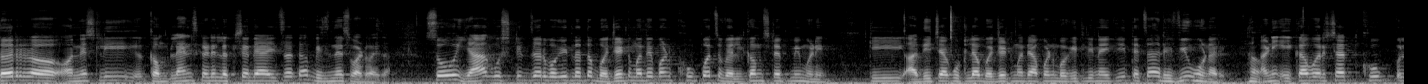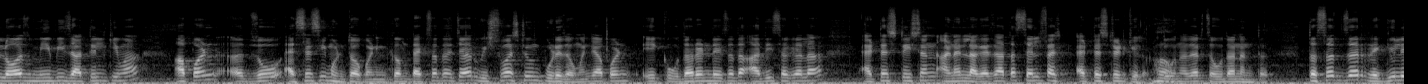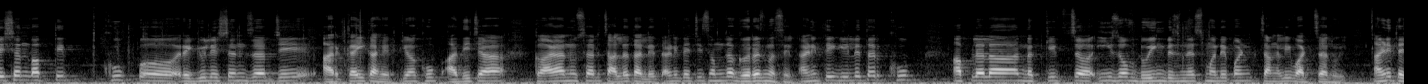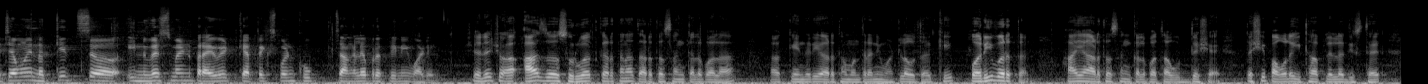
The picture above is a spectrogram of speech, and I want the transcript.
तर ऑनेस्टली कम्प्लायन्सकडे लक्ष द्यायचं का बिझनेस वाढवायचा? सो या गोष्टीत जर बघितलं तर बजेटमध्ये पण खूपच वेलकम स्टेप मी म्हणेन. की आधीच्या कुठल्या बजेटमध्ये आपण बघितली नाही की त्याचा रिव्ह्यू होणार हो. आहे आणि एका वर्षात खूप लॉज मे बी जातील किंवा आपण जो एस एस सी म्हणतो आपण इन्कम टॅक्सचा त्याच्यावर विश्वास ठेवून पुढे जाऊ म्हणजे आपण एक उदाहरण द्यायचं तर आधी सगळ्याला अटेस्टेशन आणायला लागायचं आता सेल्फ अटेस्टेड केलं हो. दोन हजार चौदा नंतर तसंच जर रेग्युलेशन बाबतीत खूप रेग्युलेशन जर जे आर्काईक आहेत किंवा खूप आधीच्या काळानुसार चालत आलेत आणि त्याची समजा गरज नसेल आणि ते गेले तर खूप आपल्याला नक्कीच ईज ऑफ डुईंग बिझनेसमध्ये पण चांगली वाटचाल होईल. आणि त्याच्यामुळे नक्कीच इन्व्हेस्टमेंट प्रायव्हेट कॅपेक्स पण खूप चांगल्या प्रतीने वाढेल. शैलेश आज सुरुवात करतानाच अर्थसंकल्पाला केंद्रीय अर्थमंत्र्यांनी म्हटलं होतं की परिवर्तन हा या अर्थसंकल्पाचा उद्देश आहे. तशी पावलं इथं आपल्याला दिसत आहेत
